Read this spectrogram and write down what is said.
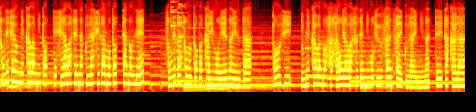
それじゃ梅川にとって幸せな暮らしが戻ったのねそれがそうとばかりも言えないんだ。当時、梅川の母親はすでに53歳くらいになっていたから、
